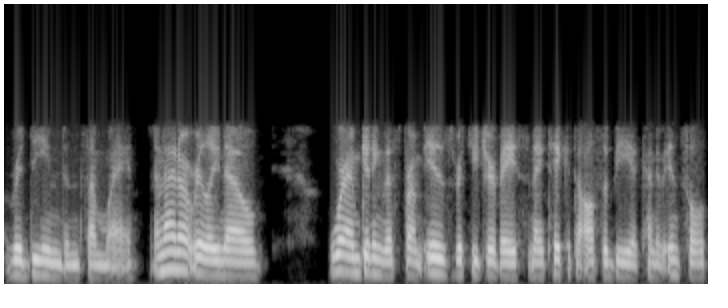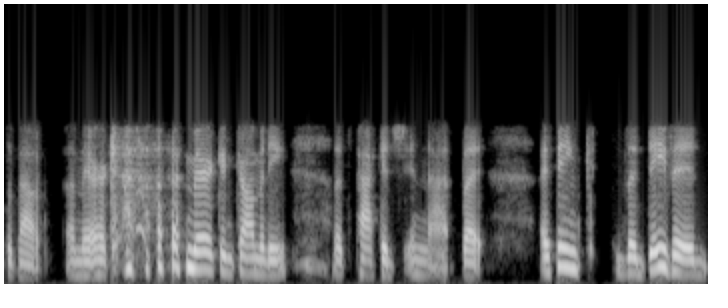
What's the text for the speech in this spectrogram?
redeemed in some way. And I don't really know where I'm getting this from is Ricky Gervais, and I take it to also be a kind of insult about America, American comedy that's packaged in that. But I think the David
